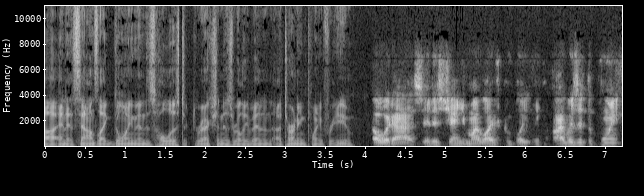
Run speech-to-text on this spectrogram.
Uh, and it sounds like going in this holistic direction has really been a turning point for you. Oh, it has. It has changed my life completely. I was at the point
